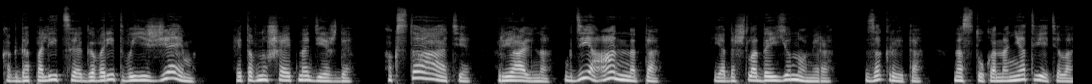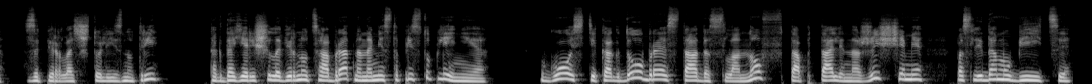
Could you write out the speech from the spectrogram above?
Когда полиция говорит «выезжаем», это внушает надежды. А кстати, реально, где Анна-то? Я дошла до ее номера. Закрыто. На стук она не ответила. Заперлась, что ли, изнутри? Тогда я решила вернуться обратно на место преступления. Гости, как доброе стадо слонов, топтали ножищами по следам убийцы,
